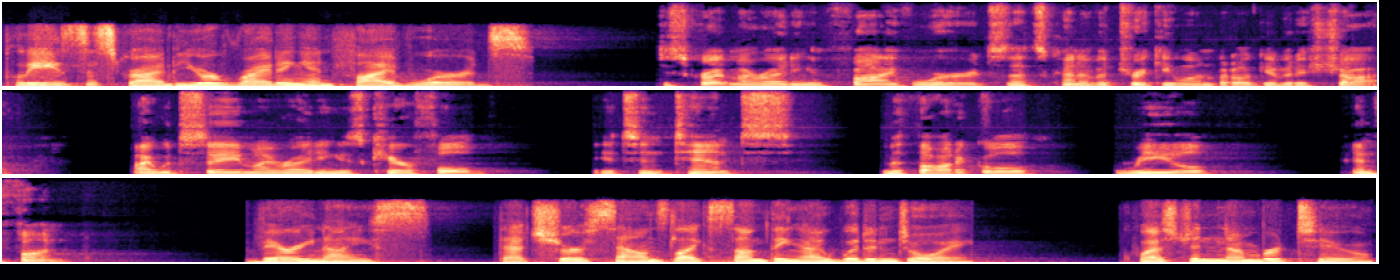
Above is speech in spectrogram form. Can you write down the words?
Please describe your writing in five words. Describe my writing in five words. That's kind of a tricky one, but I'll give it a shot. I would say my writing is careful, it's intense, methodical, real, and fun. Very nice. That sure sounds like something I would enjoy. Question number two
